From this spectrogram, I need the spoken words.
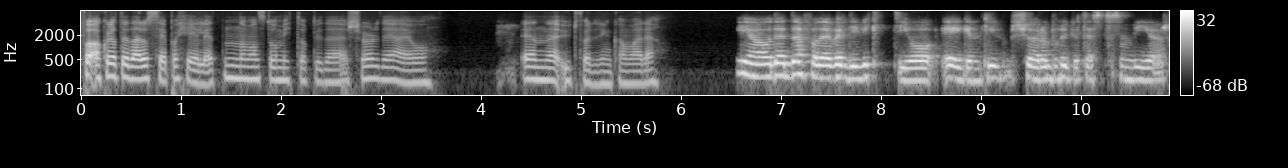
For akkurat det der å se på helheten når man står midt oppi det sjøl, det er jo en utfordring kan være. Ja, og det er derfor det er veldig viktig å egentlig kjøre brukertest som vi gjør.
